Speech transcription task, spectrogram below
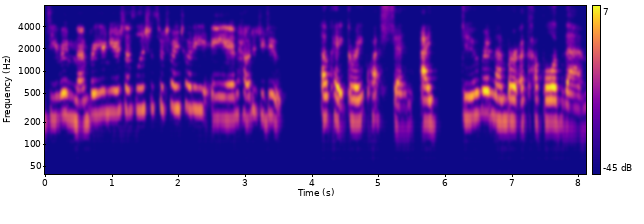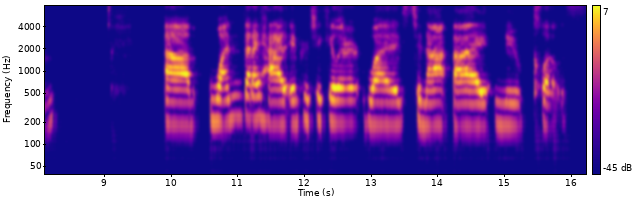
Do you remember your New Year's resolutions for 2020, and how did you do? Okay, great question. I do remember a couple of them. Um, one that I had in particular was to not buy new clothes.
